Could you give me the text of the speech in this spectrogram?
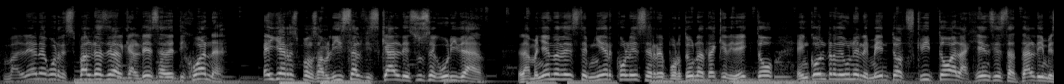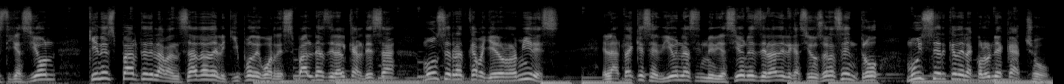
Balean a guardaespaldas de la alcaldesa de Tijuana. Ella responsabiliza al fiscal de su seguridad. La mañana de este miércoles se reportó un ataque directo en contra de un elemento adscrito a la Agencia Estatal de Investigación, quien es parte de la avanzada del equipo de guardaespaldas de la alcaldesa Montserrat Caballero Ramírez. El ataque se dio en las inmediaciones de la delegación Zona Centro, muy cerca de la colonia Cacho.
